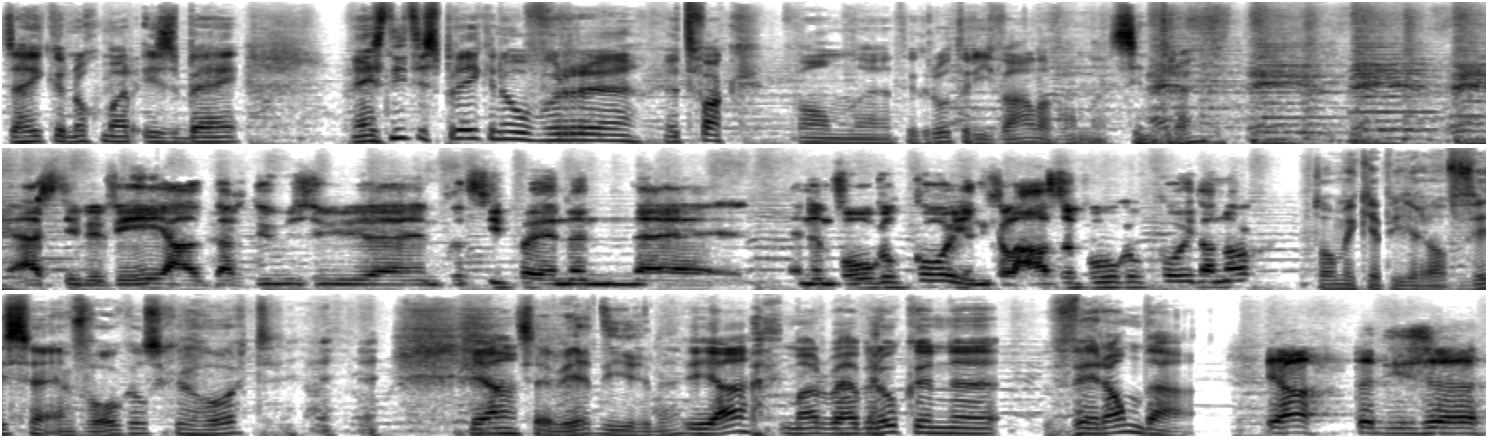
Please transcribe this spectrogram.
zeg ik er nog maar eens bij. Hij is niet te spreken over uh, het vak van uh, de grote rivalen van Sint-Truiden. Ja, STBV, ja, daar duwen ze u in principe in een, in een vogelkooi, een glazen vogelkooi dan nog. Tom, ik heb hier al vissen en vogels gehoord. ja. Het zijn weer dieren, hè? Ja, maar we hebben ook een veranda ja, dat is uh,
